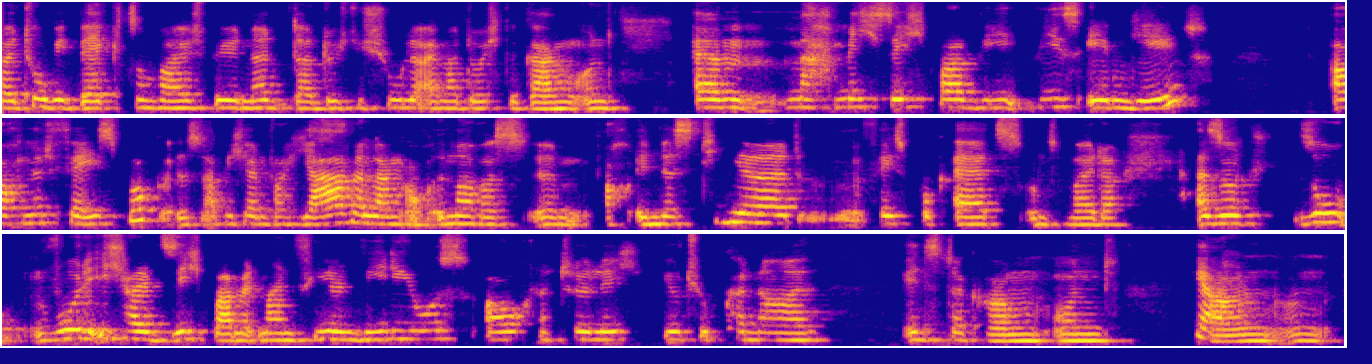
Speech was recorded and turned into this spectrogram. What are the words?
Bei Tobi Beck zum Beispiel, ne, da durch die Schule einmal durchgegangen und ähm, mache mich sichtbar, wie, wie es eben geht auch mit Facebook. Das habe ich einfach jahrelang auch immer was ähm, auch investiert, Facebook-Ads und so weiter. Also so wurde ich halt sichtbar mit meinen vielen Videos auch natürlich, YouTube-Kanal, Instagram und ja, und, und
